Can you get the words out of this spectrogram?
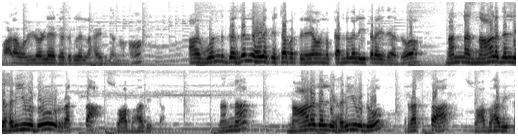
ಭಾಳ ಒಳ್ಳೊಳ್ಳೆ ಗಜಲ್ಗಳೆಲ್ಲ ಹೇಳಿದ್ದಾನೆ ನಾನು ಆ, ಒಂದು ಗಜಲ್ ಹೇಳಕ್ಕೆ ಇಷ್ಟಪಡ್ತೀನಿ. ಅವನು ಕನ್ನಡದಲ್ಲಿ ಈ ಥರ ಇದೆ ಅದು. ನನ್ನ ನಾಳದಲ್ಲಿ ಹರಿಯುವುದು ರಕ್ತ ಸ್ವಾಭಾವಿಕ. ನನ್ನ ನಾಳದಲ್ಲಿ ಹರಿಯುವುದು ರಕ್ತ ಸ್ವಾಭಾವಿಕ.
